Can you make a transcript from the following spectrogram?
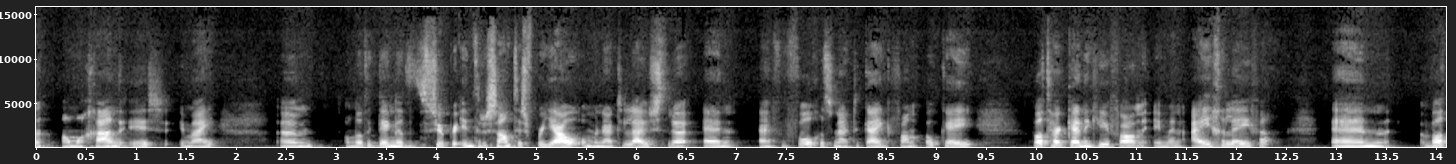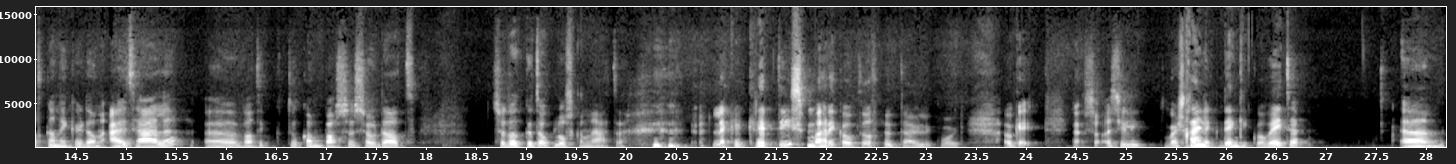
allemaal gaande is in mij. Um, omdat ik denk dat het super interessant is voor jou om er naar te luisteren en er vervolgens naar te kijken van oké, wat herken ik hiervan in mijn eigen leven? En wat kan ik er dan uithalen, uh, wat ik toe kan passen, zodat, zodat ik het ook los kan laten. Lekker cryptisch, maar ik hoop dat het duidelijk wordt. Oké, nou, zoals jullie waarschijnlijk denk ik wel weten, um,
